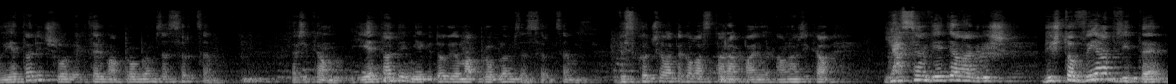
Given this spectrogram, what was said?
No je tady člověk, který má problém se srdcem. Já říkám, je tady někdo, kdo má problém se srdcem? Vyskočila taková stará paní a ona říkala, já jsem věděla, když, když to vyjadříte,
